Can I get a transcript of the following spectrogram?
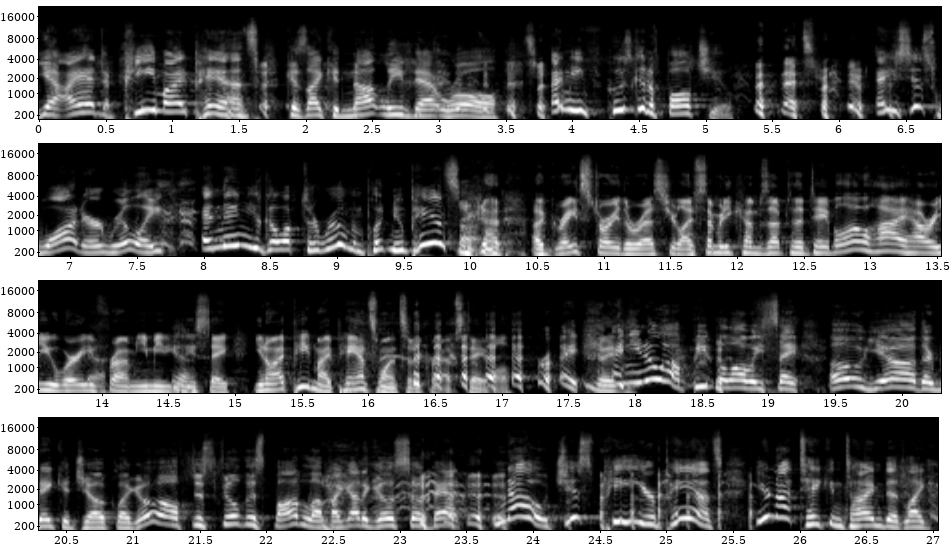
Yeah, I had to pee my pants because I could not leave that roll. I mean, who's going to fault you? That's right. And it's just water, really. And then you go up to the room and put new pants on. You got a great story the rest of your life. Somebody comes up to the table. Oh, hi, how are you? Where are you from? You immediately say, you know, I peed my pants once at a craps table. Right. And you know how people always say, oh, yeah, Oh, they make a joke like, oh, I'll just fill this bottle up. I got to go so bad. no, just pee your pants. You're not taking time to like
